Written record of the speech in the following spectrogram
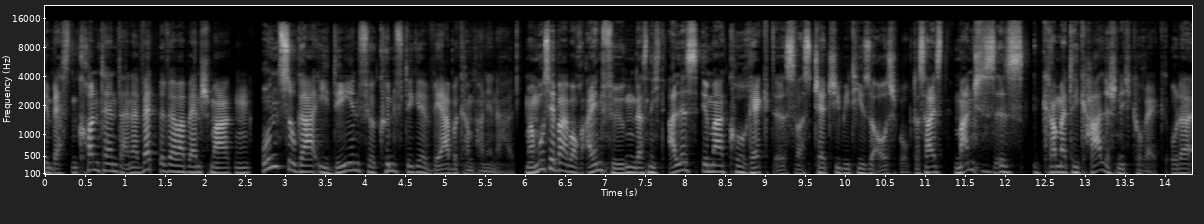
den besten Content deiner Wettbewerber benchmarken und sogar Ideen für künftige Werbekampagnen erhalten. Man muss hierbei aber auch einfügen, dass nicht alles immer korrekt ist, was ChatGPT so ausspuckt. Das heißt, manches ist grammatikalisch nicht korrekt oder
